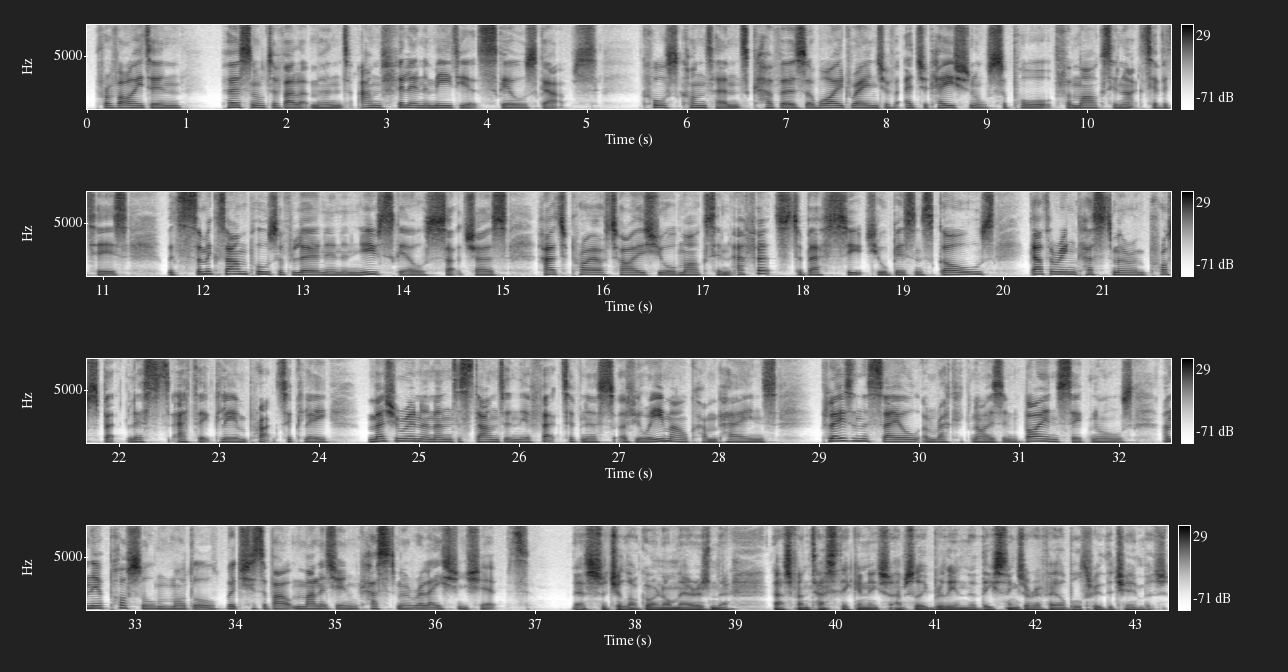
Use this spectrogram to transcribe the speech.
providing personal development and filling immediate skills gaps course content covers a wide range of educational support for marketing activities, with some examples of learning and new skills such as how to prioritise your marketing efforts to best suit your business goals, gathering customer and prospect lists ethically and practically, measuring and understanding the effectiveness of your email campaigns closing the sale and recognizing buying signals, and the apostle model, which is about managing customer relationships. There's such a lot going on there, isn't there? That's fantastic. And it's absolutely brilliant that these things are available through the chambers.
